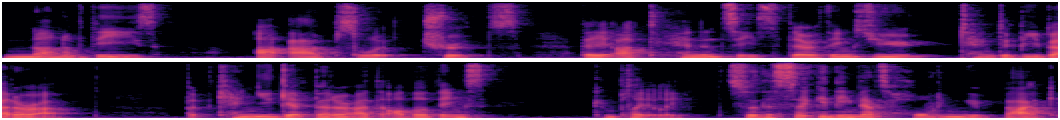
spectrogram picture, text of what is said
None of these are absolute truths. They are tendencies. There are things you tend to be better at. But can you get better at the other things? Completely. So the second thing that's holding you back,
